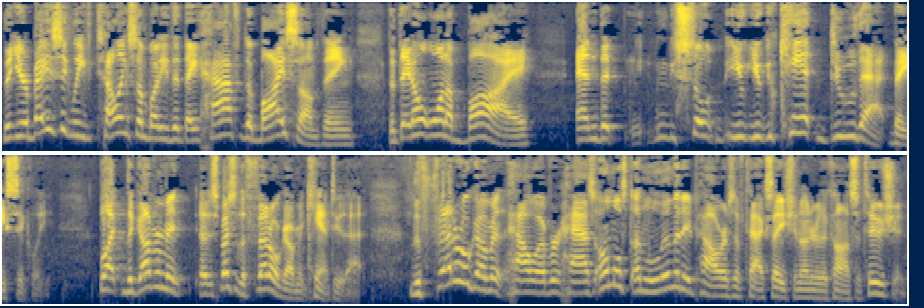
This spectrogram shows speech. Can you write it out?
that you're basically telling somebody that they have to buy something that they don't want to buy, and that so you, you, you can't do that basically. But the government, especially the federal government, can't do that. The federal government, however, has almost unlimited powers of taxation under the Constitution.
